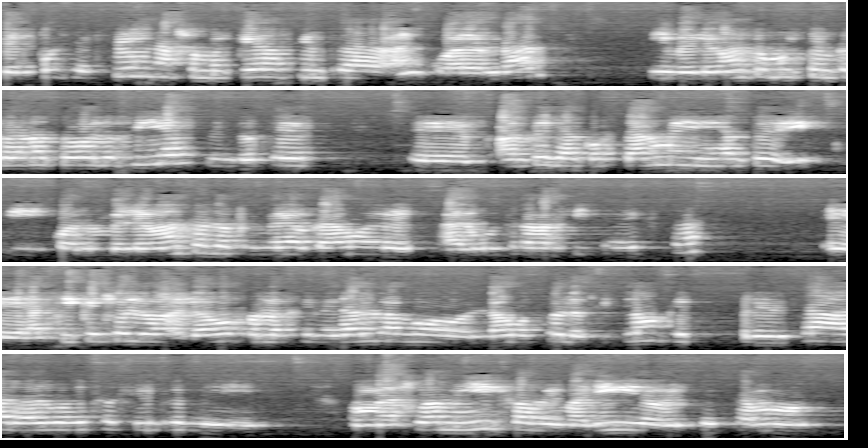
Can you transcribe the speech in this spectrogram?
después de cena, yo me quedo siempre a encuadernar y me levanto muy temprano todos los días, entonces eh, antes de acostarme y, antes, y, cuando me levanto lo primero que hago es algún trabajito extra, eh, así que yo lo, hago por lo general, lo hago, lo hago solo, si tengo que pensar o algo de eso siempre me, me ayuda mi hija o mi marido, estamos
